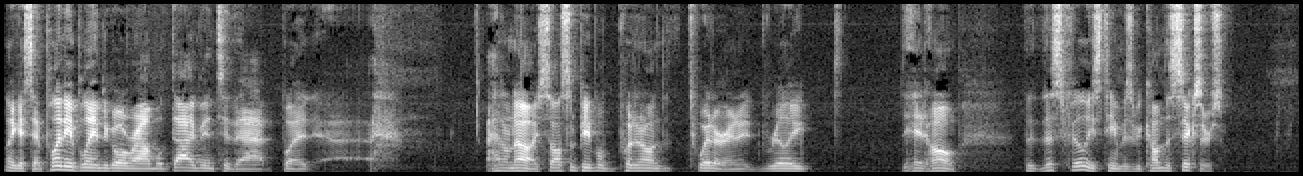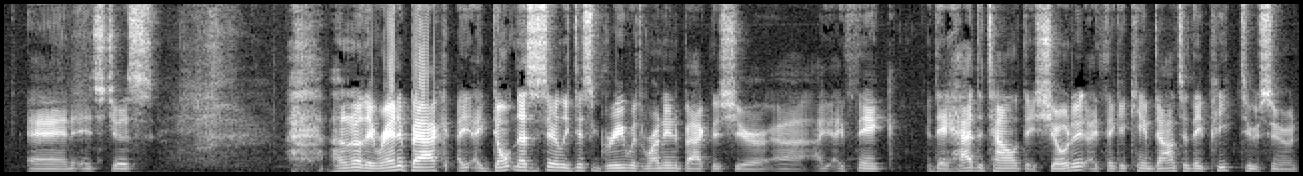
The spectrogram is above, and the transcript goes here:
like I said, plenty of blame to go around. We'll dive into that, but uh, I don't know. I saw some people put it on Twitter, and it really hit home. This Phillies team has become the Sixers, and it's just. I don't know. They ran it back. I, I, don't necessarily disagree with running it back this year. Uh, I, I, think they had the talent. They showed it. I think it came down to they peaked too soon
